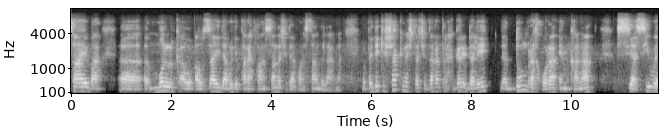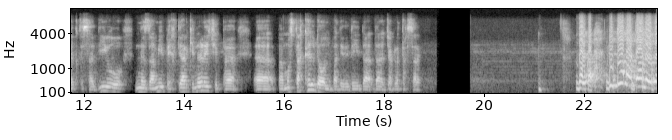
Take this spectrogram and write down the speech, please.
صاحبه ملک او او ځای د غوډي پر افغانستان چې د افغانستان د لارنه نو په دې کې شک نشته چې دغه ترهګرې ډلې دومره خورا امکانات سیاسی و اقتصادی و نظامی په اختیار کې نه لري چې په مستقل ډول به د د جګړه تر سره بلکل د دغو ډلو د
